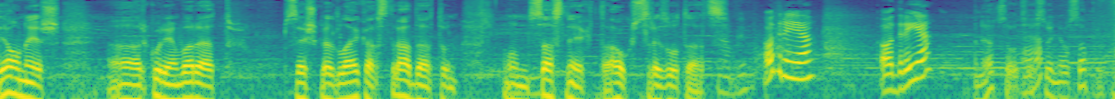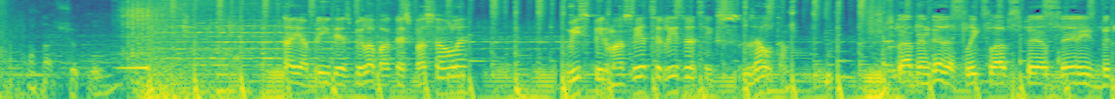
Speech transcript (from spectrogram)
jauniešus, ar kuriem varētu sešu gadu laikā strādāt un, un sasniegt augstus rezultātus. Odrijā, Odrija? Neatsaucās, viņa jau saprata. Atnāc šurp, Tajā brīdī es biju labākais pasaulē. Visas pirmās vietas ir līdzvērtīgas zeltam. Spēlētājiem gadās slikts, labs spēles sērijas, bet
